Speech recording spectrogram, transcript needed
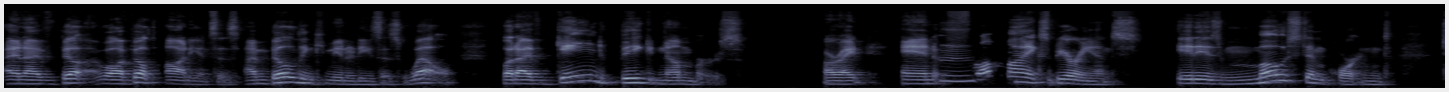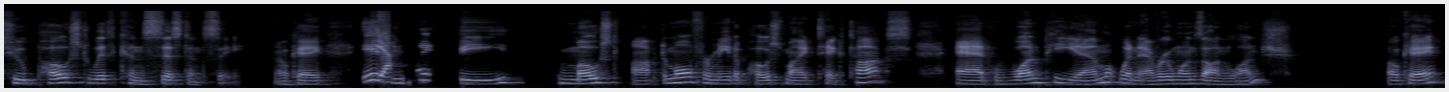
and I've built well, I've built audiences. I'm building communities as well, but I've gained big numbers. All right. And mm. from my experience, it is most important to post with consistency. Okay. It yeah. might be most optimal for me to post my TikToks at 1 p.m. when everyone's on lunch. Okay.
